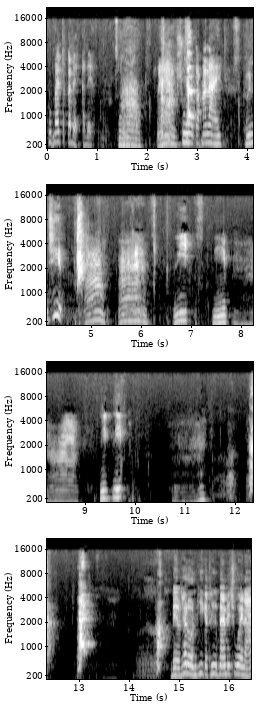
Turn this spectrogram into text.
คุณแม่จะกระเด็กกระเด็กอ้าวอ้าวชูกลับมาไหนคืนชีพอ้าวอ้าวนิบนิบอ้าวนิบนิบอ้าวเบลถ้าโดนพี่กระทืบแม่ไม่ช่วยนะ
